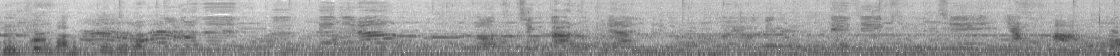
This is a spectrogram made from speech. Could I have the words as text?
제주도는 다 흑돼지인가 봐 이거는 그 흑돼지랑 어, 부침가루 계란 이렇게 들어있고 여기는 흑돼지, 김치, 양파 이렇게 어.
